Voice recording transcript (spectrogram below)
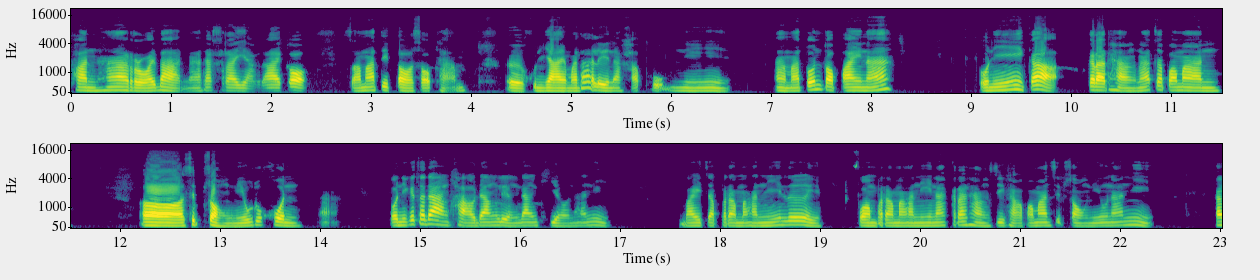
15,500 บาทนะ ถ้าใครอยากได้ก็สามารถติดต่อสอบถามเออคุณยายมาได้เลยนะครับผมนี่อ่ามาต้นต่อไปนะ ตัวนี้ก็กระถางนะจะประมาณเอ่อ12 นิ้วทุกคนอ่าตัวนี้ก็จะด่างขาวด่างเหลืองด่างเขียวนะนี่ ใบจะประมาณนี้เลย ฟอร์มประมาณนี้นะ กระถางสีขาวประมาณ 12 นิ้วนะนี่ ข้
